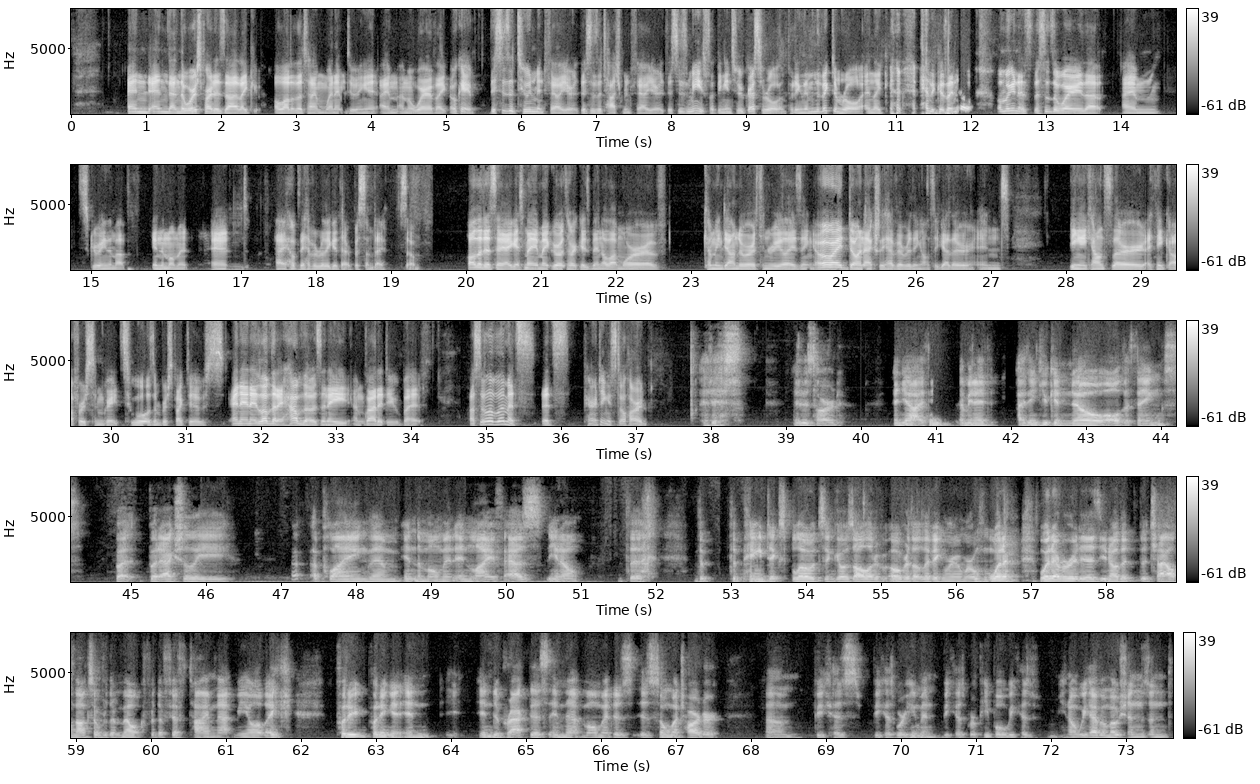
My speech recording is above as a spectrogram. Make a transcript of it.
and and then the worst part is that like a lot of the time when i'm doing it i'm, I'm aware of like okay this is attunement failure this is attachment failure this is me slipping into aggressor role and putting them in the victim role and like and because i know oh my goodness this is the way that i am screwing them up in the moment and i hope they have a really good therapist someday so all that to say i guess my, my growth arc has been a lot more of coming down to earth and realizing oh i don't actually have everything all together and being a counselor, I think offers some great tools and perspectives. And and I love that I have those and I, I'm glad I do, but I still have limits. It's parenting is still hard. It is. It is hard. And yeah, I think I mean I think you can know all the things, but but actually applying them in the moment in life as, you know, the the the paint explodes and goes all over the living room or whatever whatever it is you know the, the child knocks over the milk for the fifth time that meal like putting putting it in into practice in that moment is is so much harder um, because because we're human because we're people because you know we have emotions and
